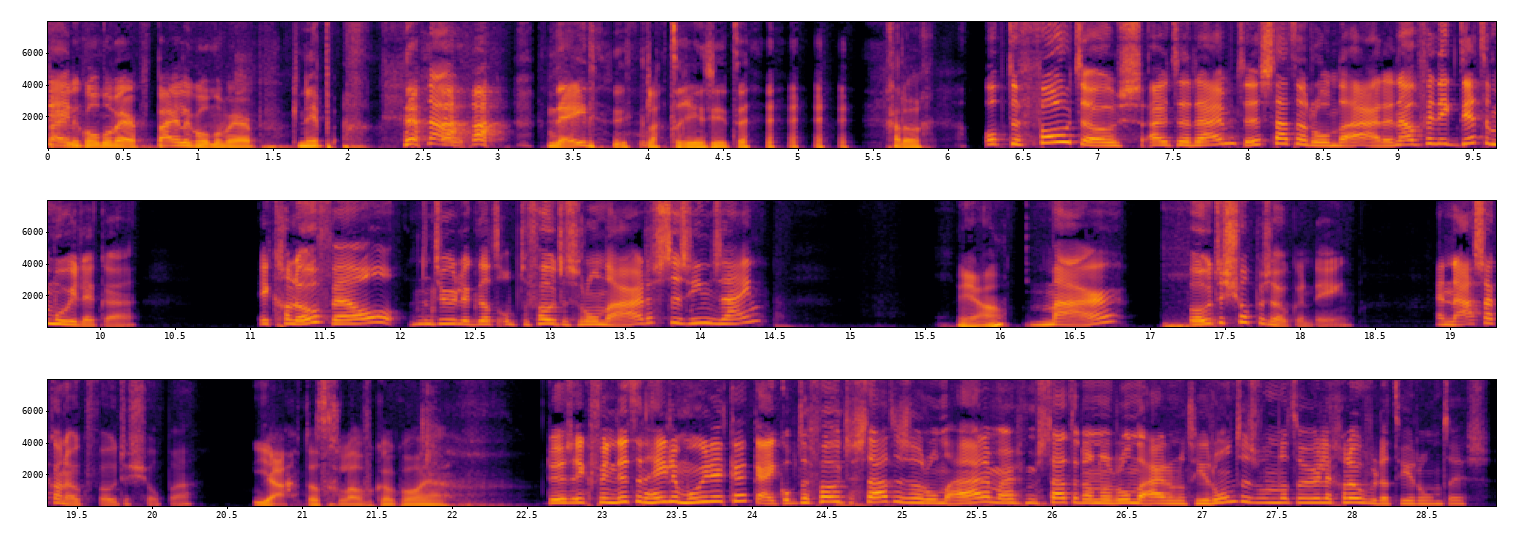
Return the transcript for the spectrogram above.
Pijnlijk onderwerp, pijnlijk onderwerp. Knip. nou, Nee, ik laat erin zitten. Ga door. op de foto's uit de ruimte staat een ronde aarde. Nou vind ik dit een moeilijke. Ik geloof wel natuurlijk dat op de foto's ronde aardes te zien zijn. Ja. Maar Photoshop is ook een ding. En NASA kan ook photoshoppen. Ja, dat geloof ik ook wel, ja. Dus ik vind dit een hele moeilijke. Kijk, op de foto staat dus een ronde aarde. Maar staat er dan een ronde aarde omdat hij rond is? Of omdat we willen geloven dat hij rond is?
